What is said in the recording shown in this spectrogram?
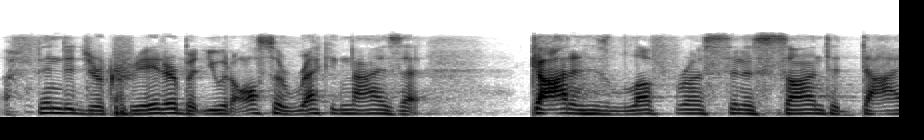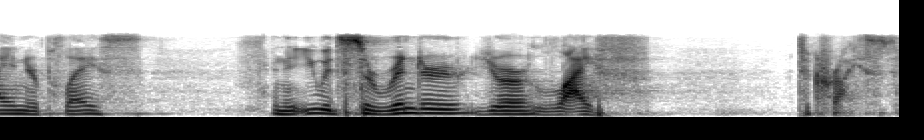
offended your Creator, but you would also recognize that God, in His love for us, sent His Son to die in your place, and that you would surrender your life to Christ.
